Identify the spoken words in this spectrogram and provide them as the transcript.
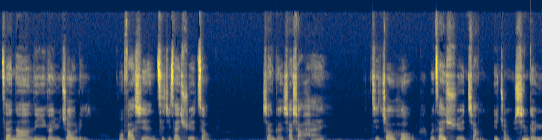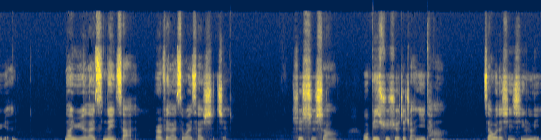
在那另一个宇宙里，我发现自己在学走，像个小小孩。几周后，我在学讲一种新的语言，那语言来自内在，而非来自外在世界。事实上，我必须学着转译它。在我的情形里，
